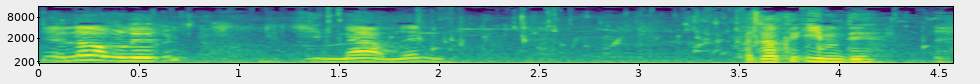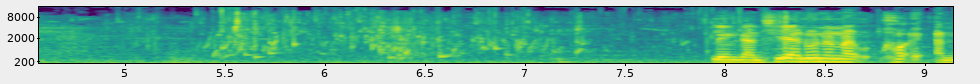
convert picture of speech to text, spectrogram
อย่าลองเลยกินน้ำเล่นเขาจะคืออิ่มดิเล่นกันเชียร์ด้วยนั่นนะเขาอัน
